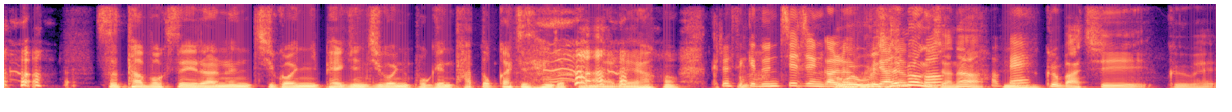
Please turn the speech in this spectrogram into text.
스타벅스에 일하는 직원이 백인 직원이 보기엔 다 똑같이 생겼단 말이에요. 그래서 이렇게 눈 찢은 어, 걸로 우리 세 명이잖아. 어, 네. 그럼 마치 그왜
